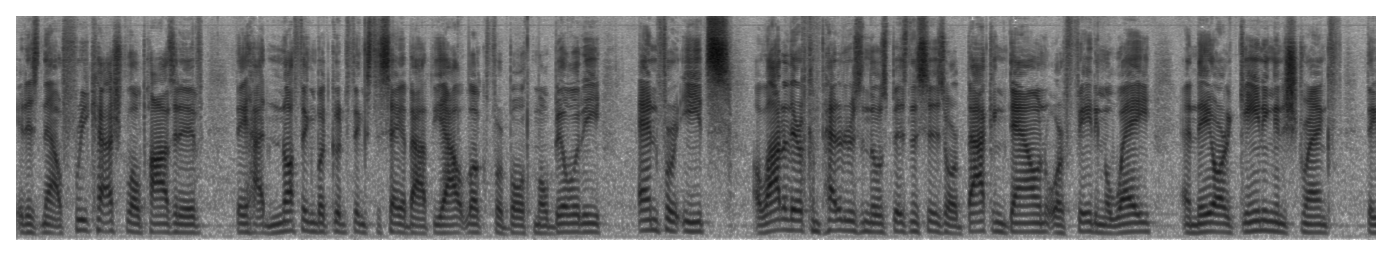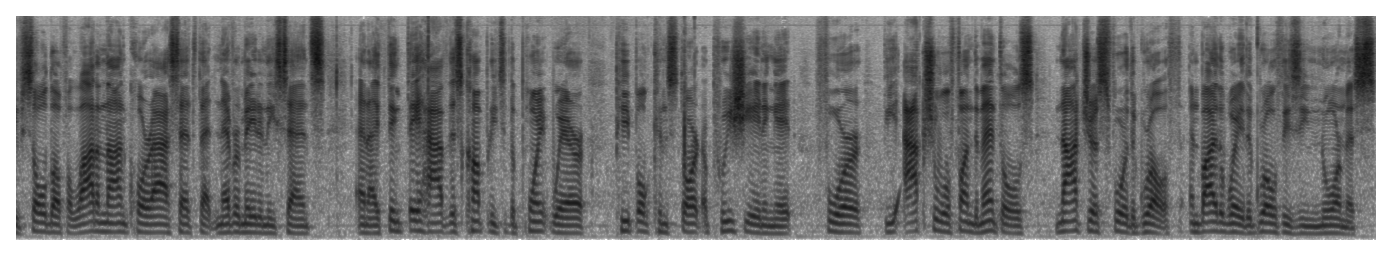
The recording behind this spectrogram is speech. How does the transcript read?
It is now free cash flow positive. They had nothing but good things to say about the outlook for both mobility and for Eats. A lot of their competitors in those businesses are backing down or fading away, and they are gaining in strength. They've sold off a lot of non core assets that never made any sense. And I think they have this company to the point where people can start appreciating it for the actual fundamentals, not just for the growth. And by the way, the growth is enormous.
